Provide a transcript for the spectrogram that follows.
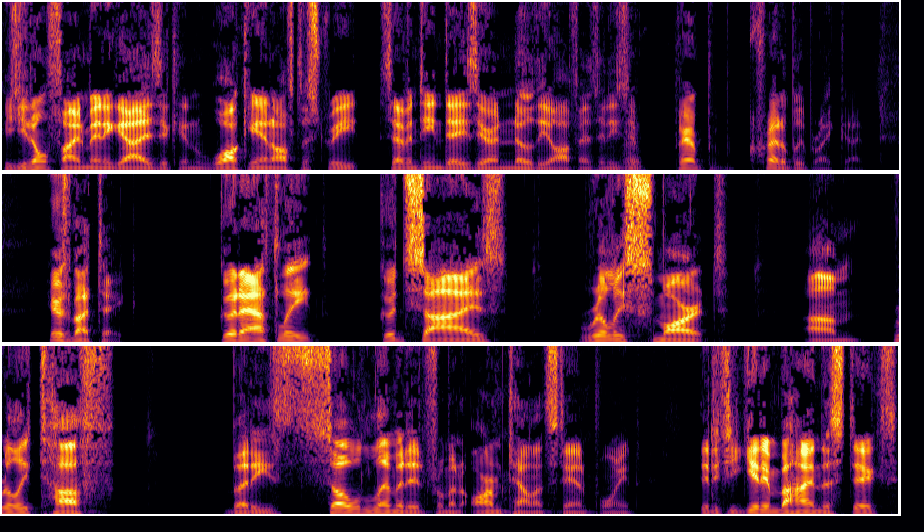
because you don't find many guys that can walk in off the street 17 days there and know the offense. And he's right. an incredibly bright guy. Here's my take: good athlete, good size, really smart, um, really tough but he's so limited from an arm talent standpoint that if you get him behind the sticks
